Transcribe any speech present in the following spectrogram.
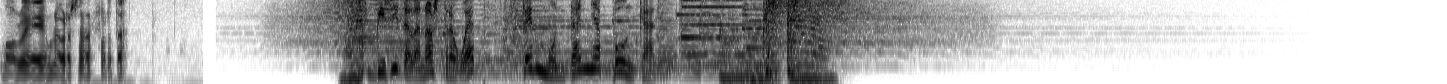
Molt bé, una abraçada forta. Visita la nostra web femmuntanya.cat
